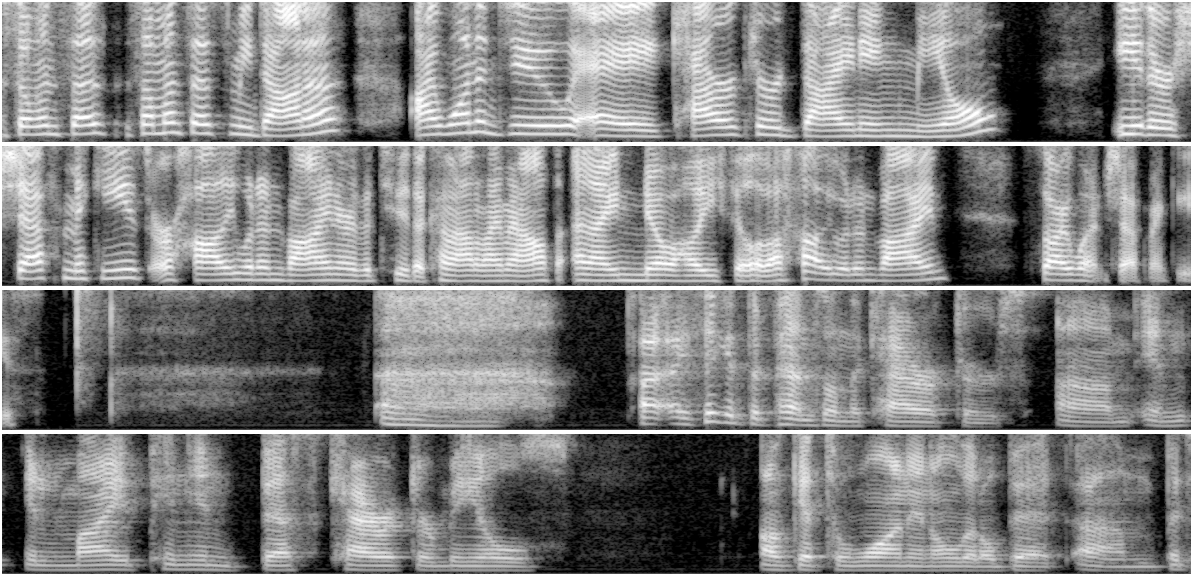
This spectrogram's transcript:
Someone says someone says to me donna i want to do a character dining meal either chef mickey's or hollywood and vine are the two that come out of my mouth and i know how you feel about hollywood and vine. So i went chef mickey's. uh, i think it depends on the characters. Um, in in my opinion best character meals i'll get to one in a little bit. Um, but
